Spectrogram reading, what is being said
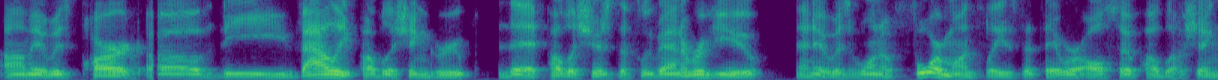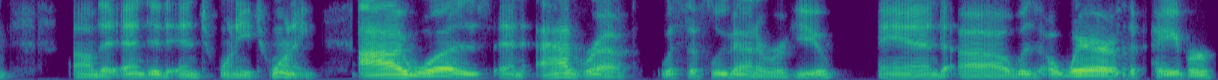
Um, it was part of the Valley Publishing Group that publishes the Fluvanna Review, and it was one of four monthlies that they were also publishing um, that ended in 2020. I was an ad rep with the Fluvanna Review and uh, was aware of the paper,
